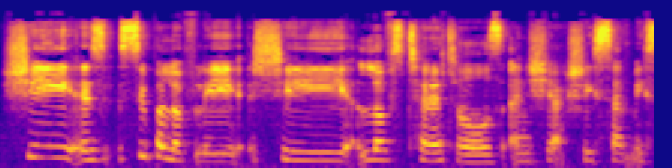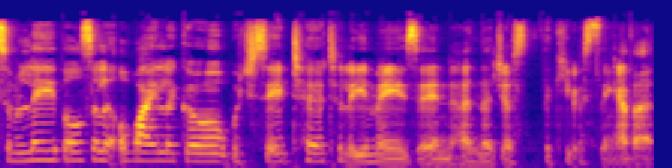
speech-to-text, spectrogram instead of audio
she is super lovely. She loves turtles and she actually sent me some labels a little while ago which say turtly amazing and they're just the cutest thing ever.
